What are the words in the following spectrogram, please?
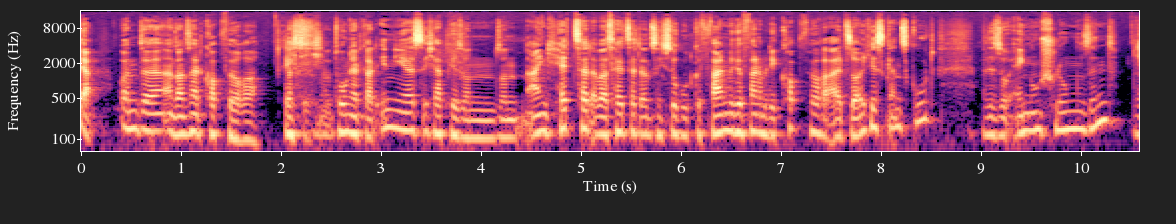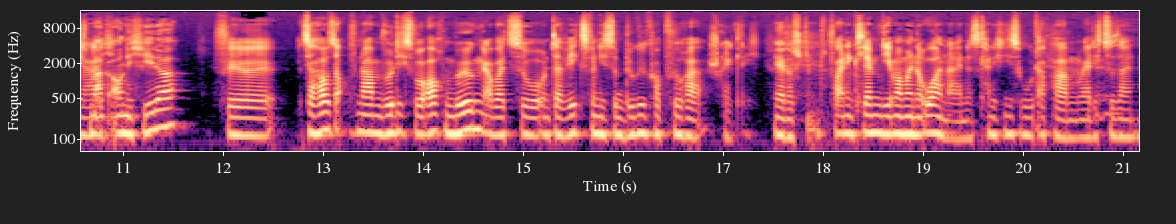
ja, und äh, ansonsten halt Kopfhörer. Richtig. Das, Toni hat gerade In-Ears, ich habe hier so ein, so ein eigentlich Headset, aber das Headset hat uns nicht so gut gefallen. Mir gefallen aber die Kopfhörer als solches ganz gut, weil sie so eng umschlungen sind. Das Ja, mag ich- auch nicht jeder. Für Zuhauseaufnahmen würde ich es wohl auch mögen, aber zu unterwegs finde ich so Bügelkopfhörer schrecklich. Ja, das stimmt. Vor allen Dingen klemmen die immer meine Ohren ein. Das kann ich nicht so gut abhaben, um ehrlich zu sein.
